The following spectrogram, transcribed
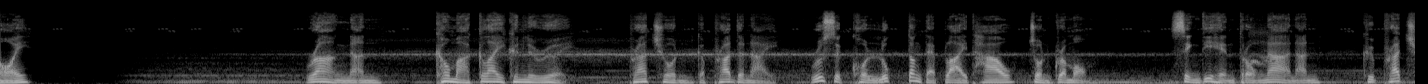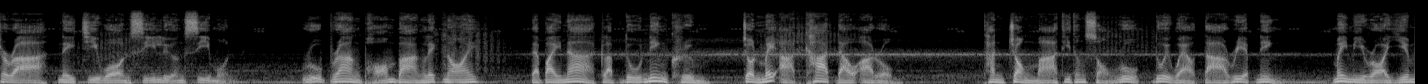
น้อย ร่างนั้นเข้ามาใกล้ขึ้นเรื่อยๆ พระชนกับพระดนัยรู้สึกขนลุกตั้งแต่ปลายเท้าจนกระหม่อม สิ่งที่เห็นตรงหน้านั้น คือพระชราในจีวรสีเหลืองสีมนรูปร่างผอมบางเล็กน้อย แต่ใบหน้ากลับดูนิ่งครึม จนไม่อาจคาดเดาอารมณ์ ท่านจ้องมาที่ทั้งสองรูปด้วยแววตาเรียบนิ่ง ไม่มีรอยยิ้ม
